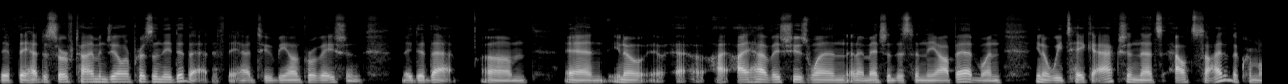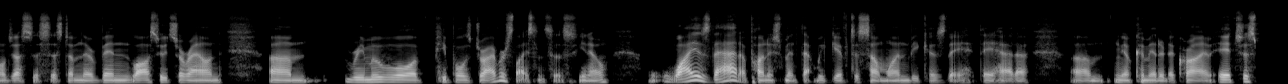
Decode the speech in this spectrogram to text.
if they had to serve time in jail or prison, they did that. If they had to be on probation, they did that. Um, and you know, uh, I, I, have issues when, and I mentioned this in the op-ed, when you know we take action that's outside of the criminal justice system. There have been lawsuits around um, removal of people's driver's licenses. You know, why is that a punishment that we give to someone because they they had a um, you know committed a crime? It just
